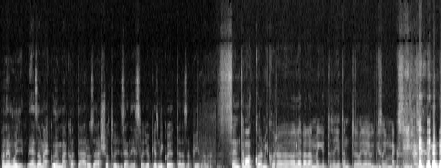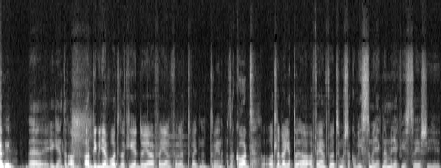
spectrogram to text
hanem hogy ez a meg, önmeghatározásod, hogy zenész vagyok. Ez mikor jött el ez a pillanat? Szerintem akkor, mikor a levelem megjött az egyetemtől, hogy a jogviszonyom megszűnt. De igen, tehát ad, addig ugye volt ez a kérdője a fejem fölött, vagy nem tudom én, az a kard ott lebegett a, a fejem fölött, hogy most akkor visszamegyek, nem megyek vissza, és így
